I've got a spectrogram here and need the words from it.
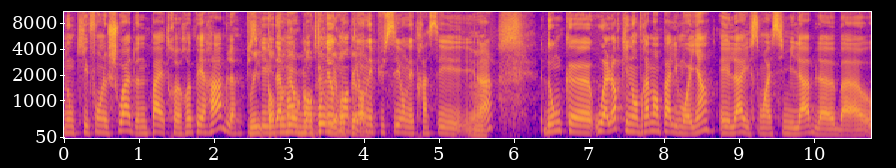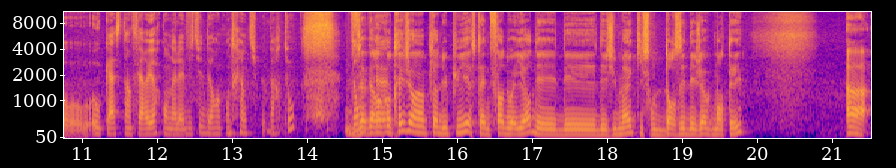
donc qui font le choix de ne pas être repérables, puisqu'évidemment, quand on est augmenté, quand on est, augmenté, on est, pucé, on est tracé. Donc, euh, ou alors qui n'ont vraiment pas les moyens, et là ils sont assimilables euh, bah, aux, aux, castes inférieures qu'on a l'habitude de rencontrer un petit peu partout. Donc, Vous avez euh... rencontré Jean-Pierre Dupuis à Stanford ou ailleurs des, des, des humains qui sont d'ores et déjà augmentés? Ah,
